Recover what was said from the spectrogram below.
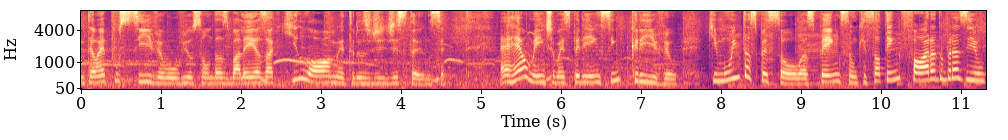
Então é possível ouvir o som das baleias a quilômetros de distância. É realmente uma experiência incrível que muitas pessoas pensam que só tem fora do Brasil.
